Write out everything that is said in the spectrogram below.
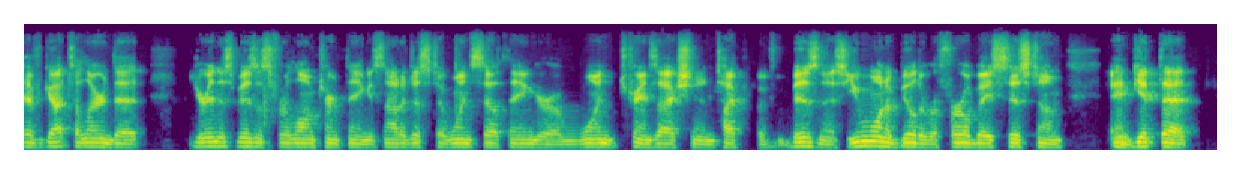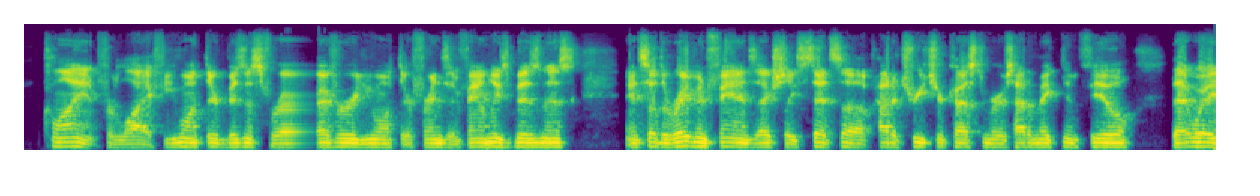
have got to learn that you're in this business for a long term thing. It's not a, just a one sale thing or a one transaction type of business. You want to build a referral based system and get that client for life. You want their business forever. You want their friends and family's business. And so the Raving Fans actually sets up how to treat your customers, how to make them feel. That way,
